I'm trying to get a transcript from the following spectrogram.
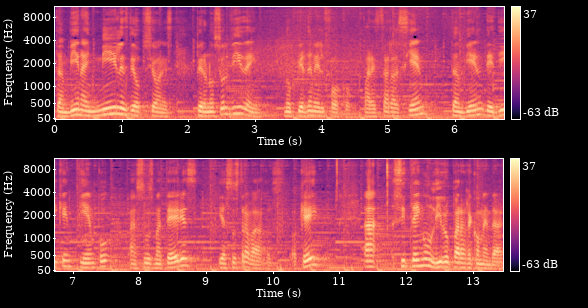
También hay miles de opciones. Pero no se olviden, no pierdan el foco. Para estar al 100, también dediquen tiempo a sus materias y a sus trabajos. ¿Ok? Ah, sí tengo un libro para recomendar.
